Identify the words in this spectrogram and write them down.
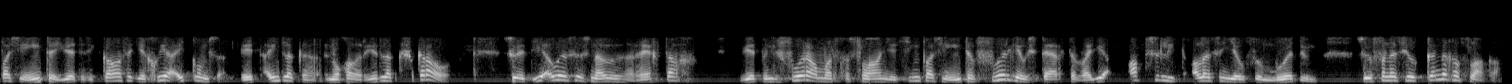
pasiënte, jy weet, as die kans dat jy goeie uitkoms het eintlik nogal redelik skraal. So die ouens is nou regtig weet met die voorhamers geslaan, jy sien pasiënte voor jou sterf terwyl jy absoluut alles in jou vermoë doen. So van 'n sielkundige vlak af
